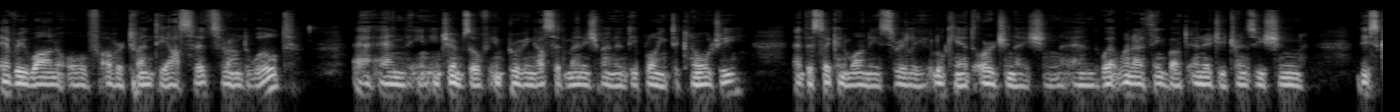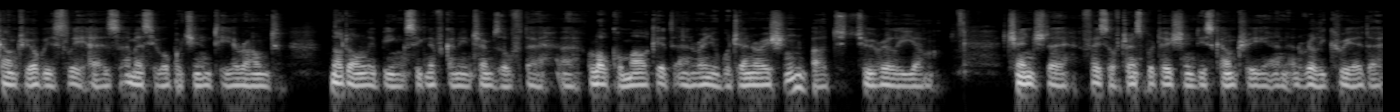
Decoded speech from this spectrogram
every one of our 20 assets around the world uh, and in, in terms of improving asset management and deploying technology. And the second one is really looking at origination. And when I think about energy transition, this country obviously has a massive opportunity around not only being significant in terms of the uh, local market and renewable generation, but to really um, change the face of transportation in this country and, and really create uh,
